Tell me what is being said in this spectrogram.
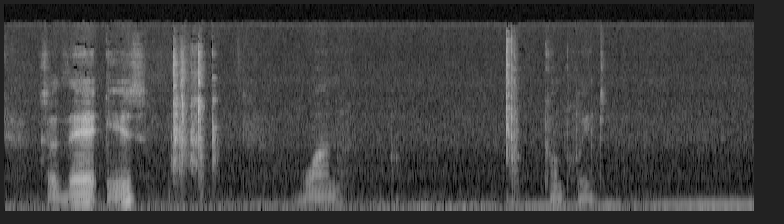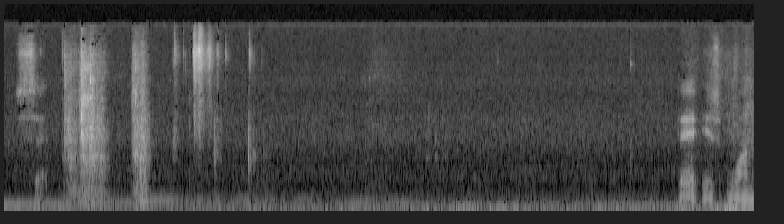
Okay. So there is one complete set. There is one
